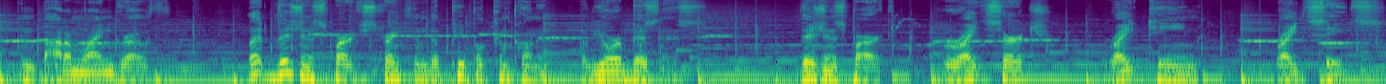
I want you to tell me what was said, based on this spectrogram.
and bottom line growth. Let Vision Spark strengthen the people component of your business. Vision Spark right search, right team, right seats.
